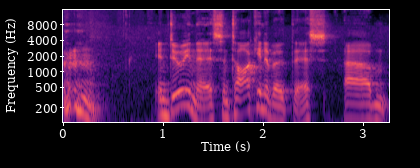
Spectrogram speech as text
in doing this and talking about this, um,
